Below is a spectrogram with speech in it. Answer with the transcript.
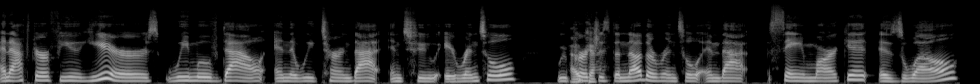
and after a few years, we moved out and then we turned that into a rental. We purchased okay. another rental in that same market as well.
